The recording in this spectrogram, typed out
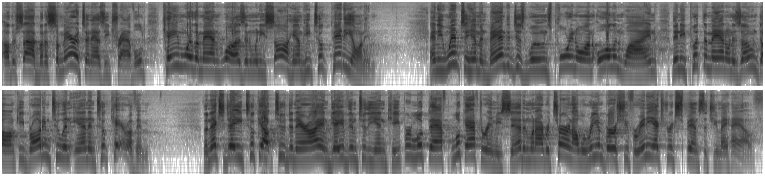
other side. But a Samaritan, as he traveled, came where the man was, and when he saw him, he took pity on him. And he went to him and bandaged his wounds, pouring on oil and wine. Then he put the man on his own donkey, brought him to an inn, and took care of him. The next day he took out two denarii and gave them to the innkeeper. Look after, look after him, he said, and when I return, I will reimburse you for any extra expense that you may have.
